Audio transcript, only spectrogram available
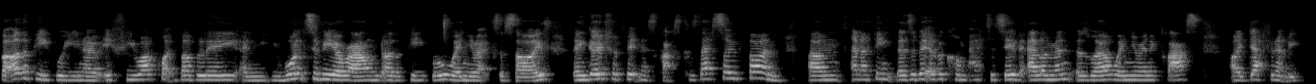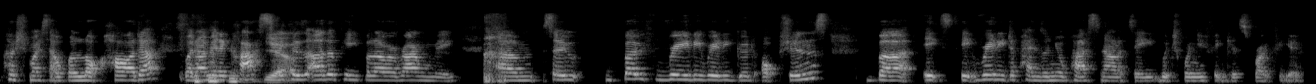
But other people, you know, if you are quite bubbly and you want to be around other people when you exercise, then go to a fitness class because they're so fun. Um, and I think there's a bit of a competitive element as well when you're in a class. I definitely push myself a lot harder when I'm in a class yeah. because other people are around me. Um, so both really really good options but it's it really depends on your personality which one you think is right for you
